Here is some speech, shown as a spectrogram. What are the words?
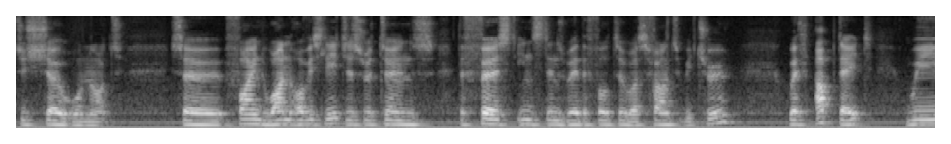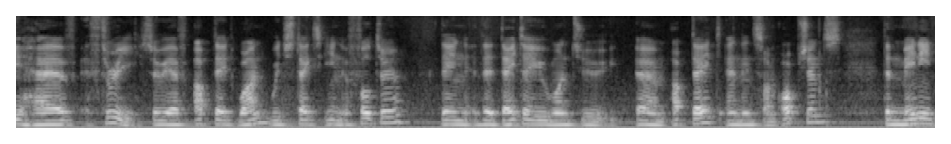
to show or not. So find one obviously just returns the first instance where the filter was found to be true. With update we have three. So we have update one which takes in a filter, then the data you want to um, update and then some options. The many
